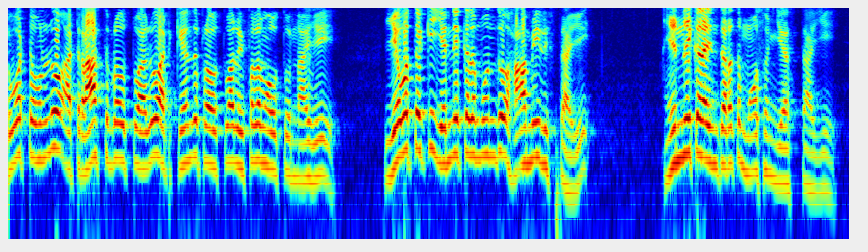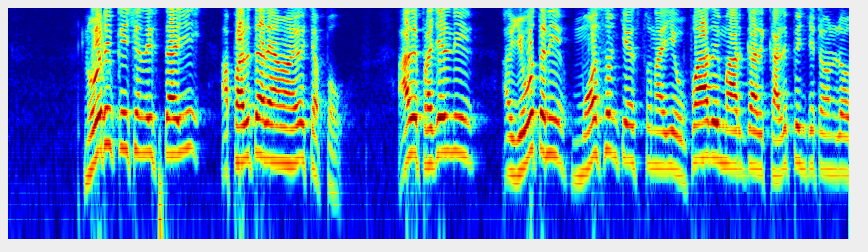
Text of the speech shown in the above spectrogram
ఇవ్వటంలో అటు రాష్ట్ర ప్రభుత్వాలు అటు కేంద్ర ప్రభుత్వాలు విఫలమవుతున్నాయి. యువతకి ఎన్నికల ముందు హామీలు ఇస్తాయి. ఎన్నికలైన తర్వాత మోసం చేస్తాయి. నోటిఫికేషన్లు ఇస్తాయి ఆ ఫలితాలు ఏమాయో చెప్పవు. అది ప్రజల్ని ఆ యువతని మోసం చేస్తున్నాయి ఉపాధి మార్గాలు కల్పించడంలో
